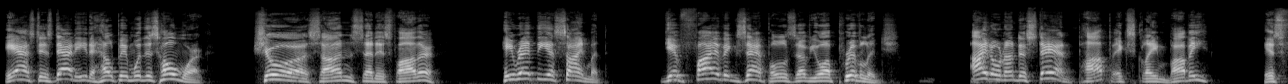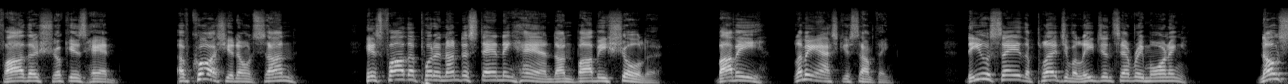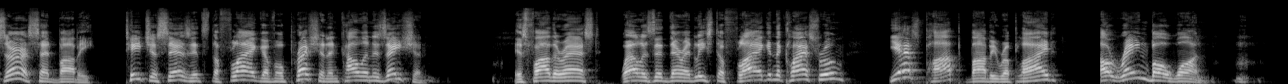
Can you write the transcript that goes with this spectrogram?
He asked his daddy to help him with his homework. Sure, son, said his father. He read the assignment. Give five examples of your privilege. I don't understand, Pop, exclaimed Bobby. His father shook his head. Of course you don't, son. His father put an understanding hand on Bobby's shoulder. Bobby, let me ask you something. Do you say the Pledge of Allegiance every morning? No, sir, said Bobby. Teacher says it's the flag of oppression and colonization. His father asked, Well, is it there at least a flag in the classroom? Yes, Pop, Bobby replied. A rainbow one.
